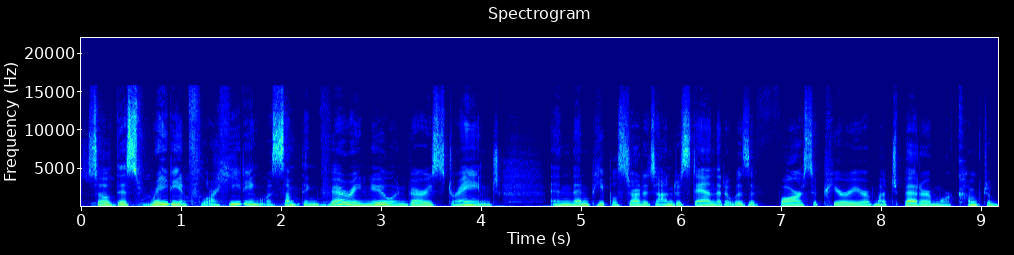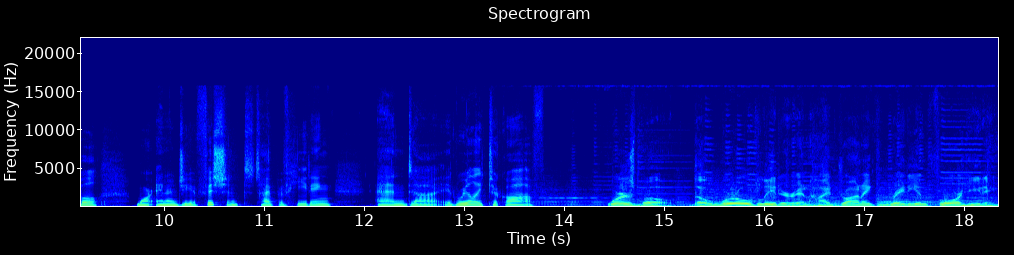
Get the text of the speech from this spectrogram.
So this radiant floor heating was something very new and very strange. And then people started to understand that it was a far superior, much better, more comfortable, more energy efficient type of heating. And uh, it really took off. Wurzbo, the world leader in hydronic radiant floor heating.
